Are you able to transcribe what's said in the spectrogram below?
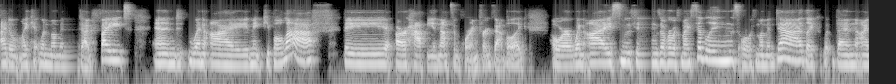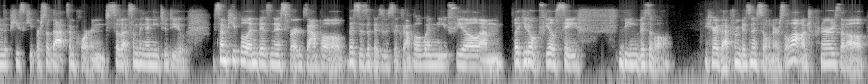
I don't like it when mom and dad fight. And when I make people laugh, they are happy. And that's important, for example, like, or when I smooth things over with my siblings or with mom and dad, like, then I'm the peacekeeper. So that's important. So that's something I need to do. Some people in business, for example, this is a business example, when you feel um, like you don't feel safe being visible. I hear that from business owners a lot, entrepreneurs that I'll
